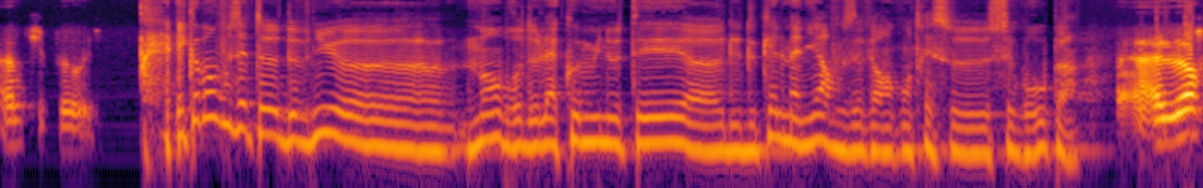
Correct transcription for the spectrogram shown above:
Un petit peu, oui. Et comment vous êtes euh, devenu euh, membre de la communauté de, quelle manière vous avez rencontré ce, groupe Alors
